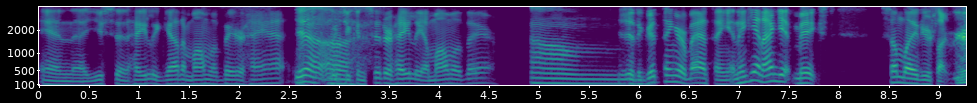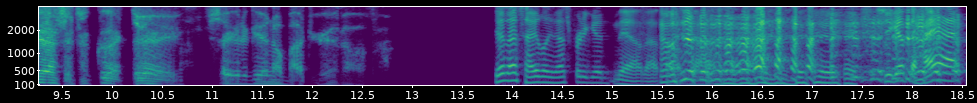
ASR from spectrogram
And uh, you said Haley got a Mama Bear hat. Yeah, Would, would you uh, consider Haley a Mama Bear? Um, Is it a good thing or a bad thing? And again, I get mixed. Some ladies like, yes, it's a good thing. Say it again, I'll bite your head off. Yeah, that's Haley. That's pretty good. Yeah, that. that- she got the hat.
